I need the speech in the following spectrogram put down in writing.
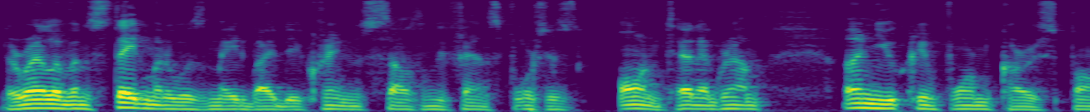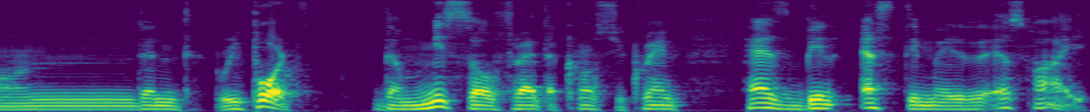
The relevant statement was made by the Ukrainian Southern Defense Forces on Telegram. A Ukrinform correspondent reports the missile threat across Ukraine has been estimated as high.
